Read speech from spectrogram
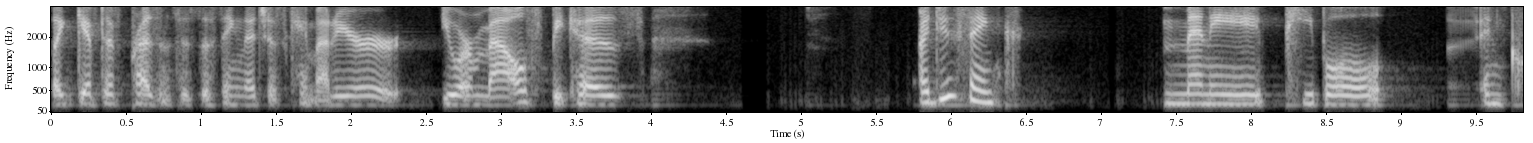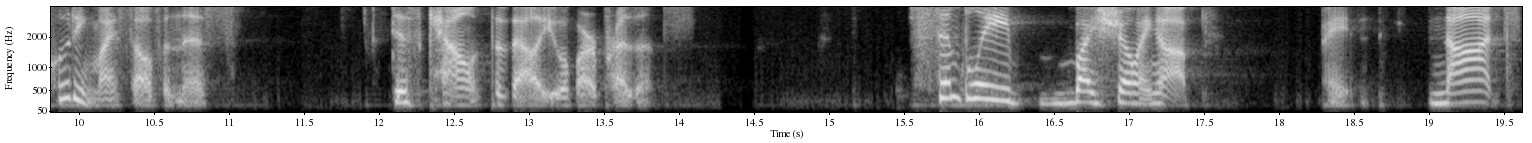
like gift of presence is the thing that just came out of your your mouth because I do think many people, including myself in this, discount the value of our presence simply by showing up, right? Not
